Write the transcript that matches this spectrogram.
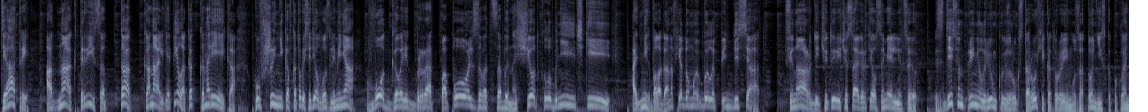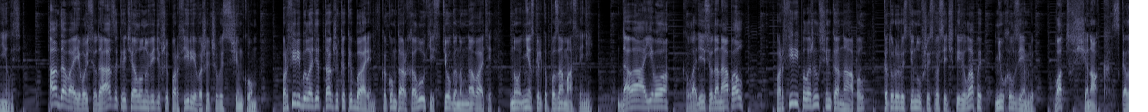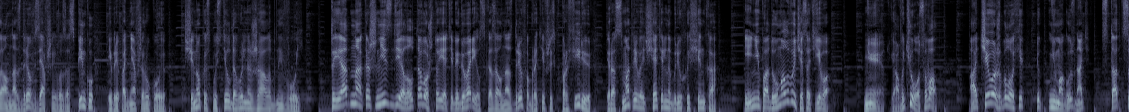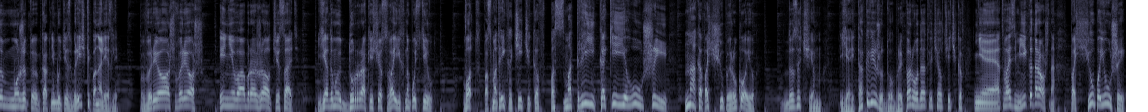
Театре одна актриса так каналья пела, как канарейка. Кувшинников, который сидел возле меня, вот, говорит брат, попользоваться бы насчет клубнички. Одних балаганов, я думаю, было пятьдесят. Финарди четыре часа вертелся мельницею. Здесь он принял рюмку из рук старухи, которая ему зато низко поклонилась. «А давай его сюда!» — закричал он, увидевший Порфирия, вошедшего с щенком. Порфирий был одет так же, как и барин, в каком-то архалуке, стеганом на вате, но несколько позамасленней. «Давай его! Клади сюда на пол!» Порфирий положил щенка на пол, который, растянувшись во все четыре лапы, нюхал землю. «Вот щенок!» — сказал Ноздрев, взявший его за спинку и приподнявший рукою. Щенок испустил довольно жалобный вой. «Ты, однако ж, не сделал того, что я тебе говорил», — сказал Ноздрев, обратившись к Порфирию и рассматривая тщательно брюхо щенка. «И не подумал вычесать его?» «Нет, я вычесывал». «Отчего ж блохи? Не могу знать. Статься, может, как-нибудь из брички поналезли?» «Врешь, врешь. И не воображал чесать. Я думаю, дурак еще своих напустил. Вот, посмотри-ка, Чичиков, посмотри, какие уши! На-ка, пощупай рукою!» «Да зачем? Я и так вижу доброй породы», — отвечал Чичиков. «Нет, возьми-ка дорожно, пощупай уши!»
